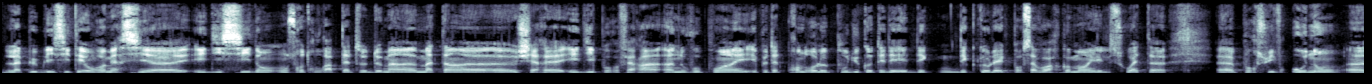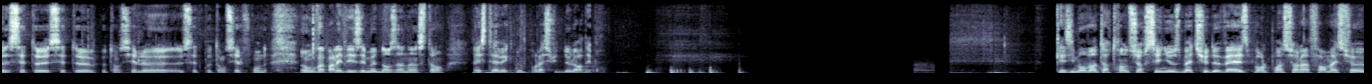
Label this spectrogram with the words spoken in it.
la publicité, on remercie euh, Eddy On se retrouvera peut-être demain matin, euh, cher Eddy, pour faire un, nouveau point et, peut-être prendre le pouls du côté des, collègues pour savoir comment ils souhaitent poursuivre ou non cette, cette, potentielle, cette potentielle fronde. On va parler des émeutes dans un instant. Restez avec nous pour la suite de l'heure des pros. Quasiment 20h30 sur CNews. Mathieu Devez pour le point sur l'information.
